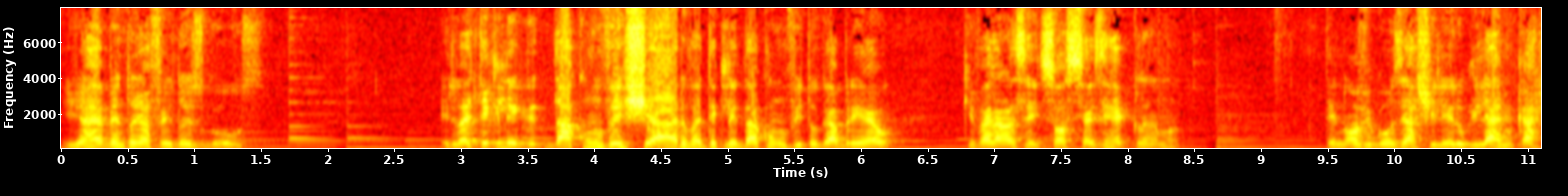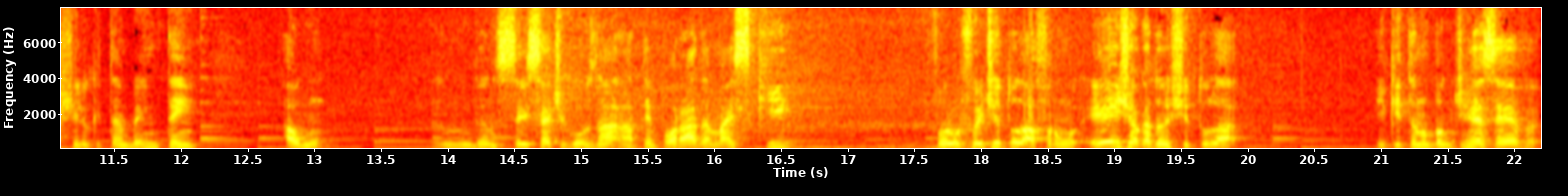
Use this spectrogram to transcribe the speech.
e já arrebentou, já fez dois gols. Ele vai ter que lidar com o vestiário, vai ter que lidar com o Vitor Gabriel, que vai lá nas redes sociais e reclama. Tem nove gols e artilheiro, o Guilherme Castilho, que também tem algum, não me engano, seis, sete gols na, na temporada, mas que foram, foi titular, foram ex-jogadores titular e que estão no banco de reserva.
